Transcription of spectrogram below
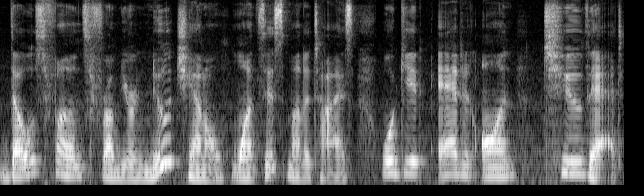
those funds from your new channel, once it's monetized, will get added on to that.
